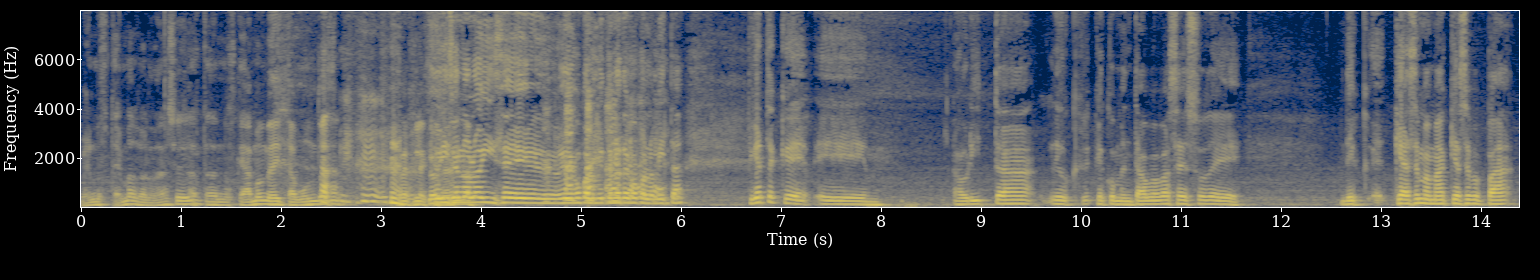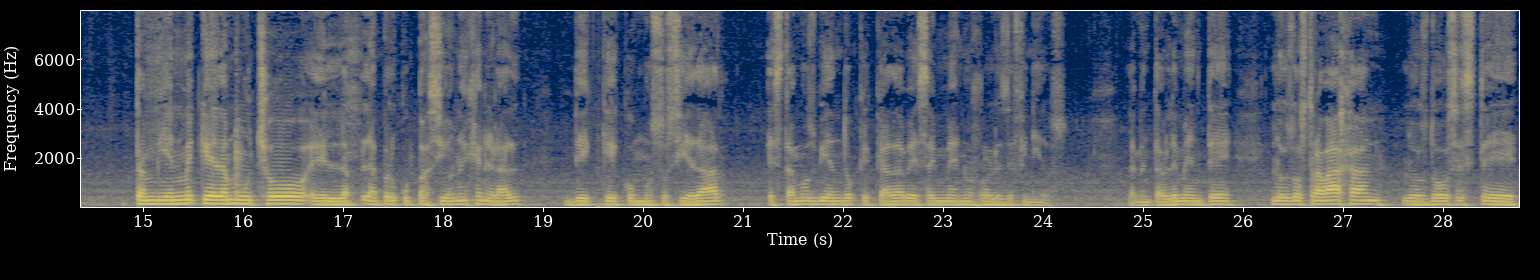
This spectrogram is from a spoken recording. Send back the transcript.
buenos temas, ¿verdad? Sí. Hasta nos quedamos meditabundos. lo hice, no lo hice, tengo palomita, no tengo palomita. Fíjate que eh, ahorita digo, que, comentabas eso de, de qué hace mamá, qué hace papá, también me queda mucho la, la preocupación en general de que como sociedad estamos viendo que cada vez hay menos roles definidos. Lamentablemente los dos trabajan, los dos este,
